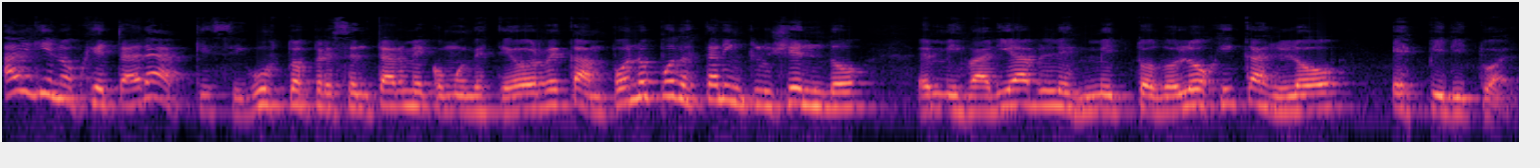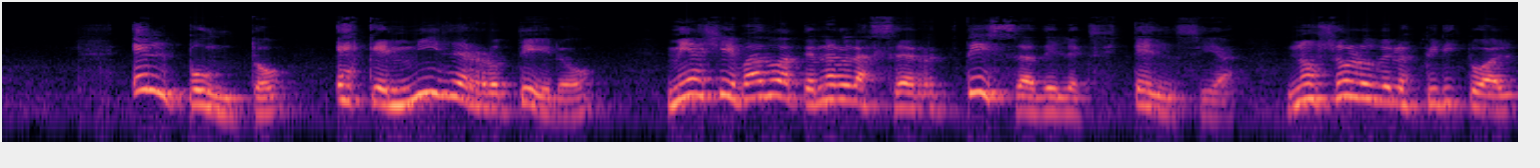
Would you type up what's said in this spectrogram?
Alguien objetará que si gusto presentarme como investigador de campo, no puedo estar incluyendo en mis variables metodológicas lo espiritual. El punto es que mi derrotero me ha llevado a tener la certeza de la existencia, no sólo de lo espiritual,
